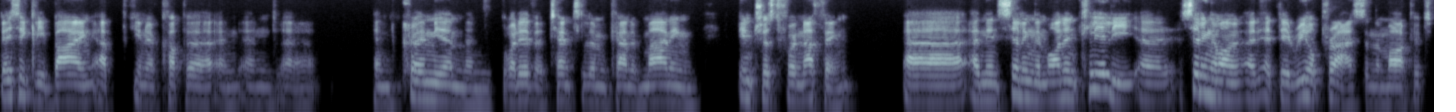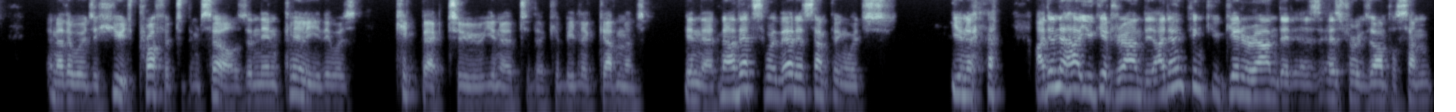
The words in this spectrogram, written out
basically buying up, you know, copper and and uh, and chromium and whatever tantalum kind of mining interest for nothing uh, and then selling them on, and clearly uh, selling them on at, at, their real price in the market. In other words, a huge profit to themselves. And then clearly there was kickback to you know to the Kabila government in that. Now that's that is something which you know I don't know how you get around it. I don't think you get around that as as for example some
